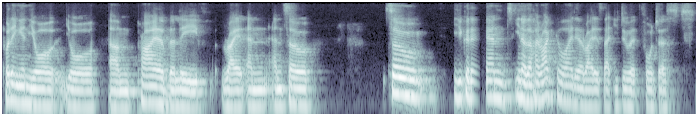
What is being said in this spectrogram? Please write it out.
putting in your your um, prior belief, right? And and so so you could end, you know, the hierarchical idea, right, is that you do it for just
